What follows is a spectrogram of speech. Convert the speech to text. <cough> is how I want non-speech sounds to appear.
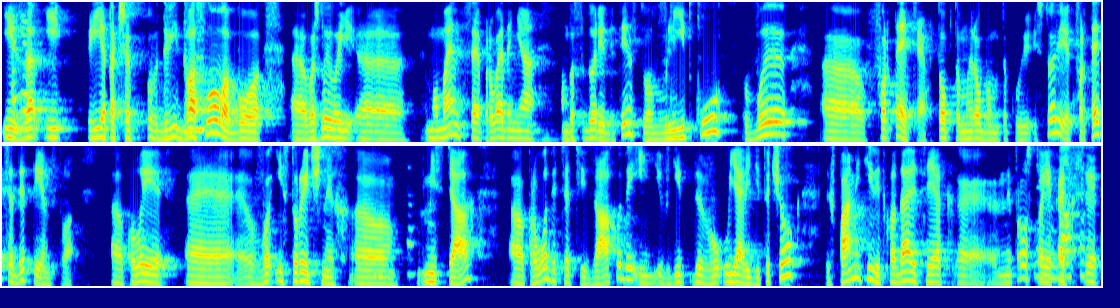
І, А за, і, і я так ще дві, два Мгм. слова, бо е, важливий е, момент це проведення амбасадорів дитинства влітку в е, фортецях. Тобто ми робимо таку історію, як фортеця дитинства, е, коли е, в історичних е, місцях е, проводяться ці заходи, і в, діт- в уяві діточок в пам'яті відкладається як е, не просто Як якась е,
